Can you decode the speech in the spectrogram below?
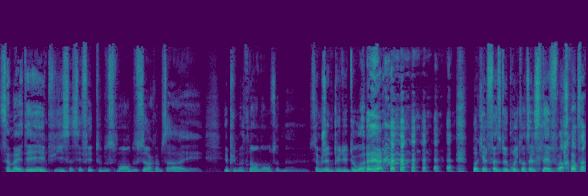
Ça m'a aidé et puis ça s'est fait tout doucement, en douceur comme ça. Et, puis maintenant, non, ça me, ça me gêne plus du tout. Hein. Pas qu'elle fasse de bruit quand elle se lève, par contre.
